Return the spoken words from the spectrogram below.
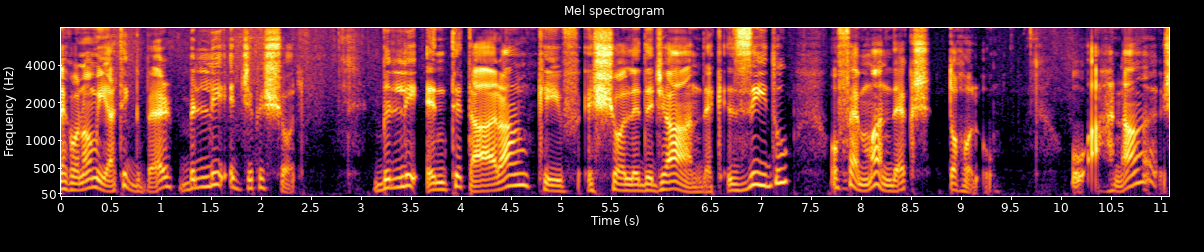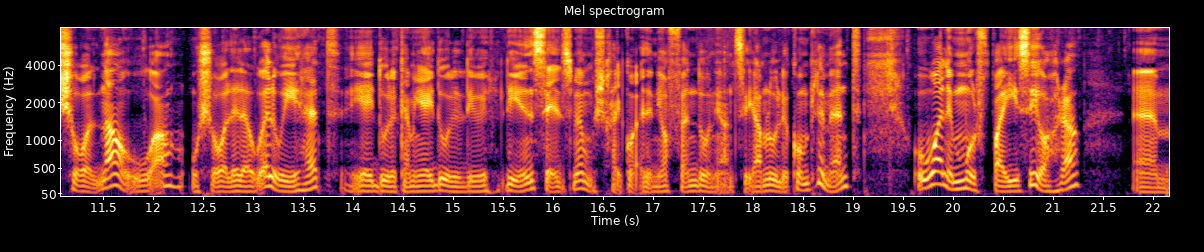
L-ekonomija tikber billi ġġib ix-xogħol. Billi inti tara kif ix-xogħol li diġà għandek iżidu u fejn m'għandekx toħolqu. U aħna xogħolna huwa u xogħli l-ewwel wieħed jgħiduli kemm jgħiduli li li jien salesman mhux ħajkun qegħdin joffenduni anzi jagħmluli kumpliment huwa li mmur f'pajjiżi oħra ehm,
